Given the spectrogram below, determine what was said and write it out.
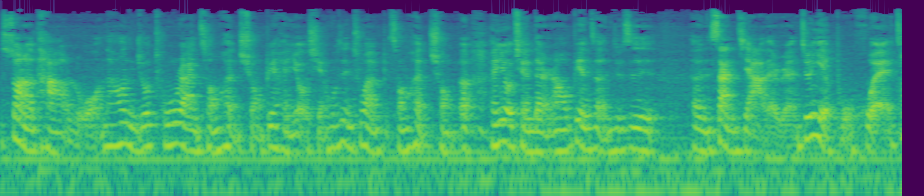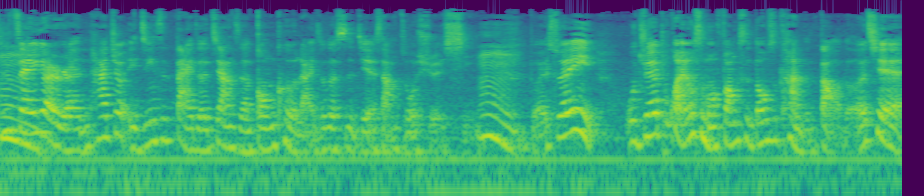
算了塔罗，然后你就突然从很穷变很有钱，或是你突然从很穷呃很有钱的人，然后变成就是。很善家的人，就也不会，就是这一个人，他就已经是带着这样子的功课来这个世界上做学习。嗯，对，所以我觉得不管用什么方式都是看得到的，而且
